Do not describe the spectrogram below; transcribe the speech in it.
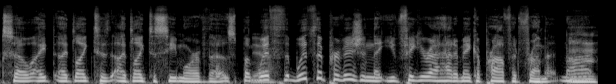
So I, I'd like to I'd like to see more of those, but Yeah. with with the provision that you figure out how to make a profit from it, not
